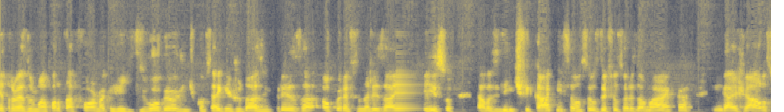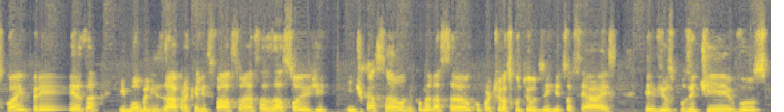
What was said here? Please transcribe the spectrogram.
e através de uma plataforma que a gente desenvolveu, a gente consegue ajudar as empresas a operacionalizar isso. Elas identificar quem são seus defensores da marca, engajá-los com a empresa e mobilizar para que eles façam essas ações de indicação, recomendação, compartilhar os conteúdos em redes sociais, reviews positivos,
